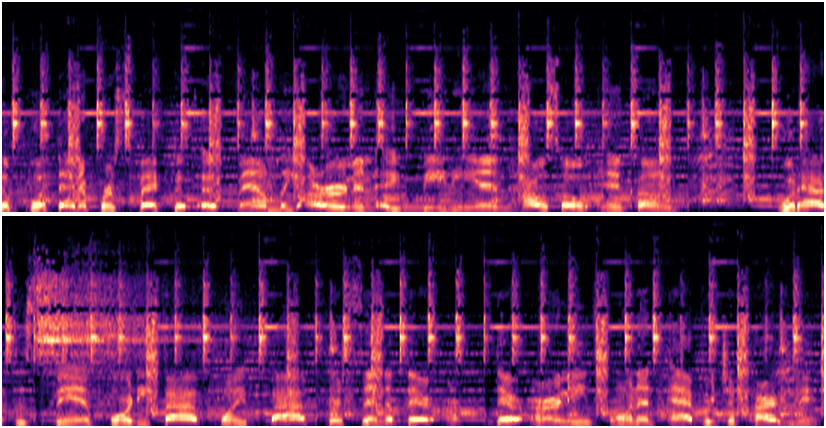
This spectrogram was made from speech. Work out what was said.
To put that in perspective, a family earning a median household income would have to spend 45.5% of their their earnings on an average apartment.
